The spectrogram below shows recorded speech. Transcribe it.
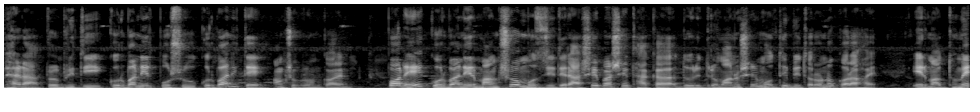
ভেড়া প্রভৃতি কোরবানির পশু কোরবানিতে অংশগ্রহণ করেন। পরে কোরবানির মাংস মসজিদের আশেপাশে থাকা দরিদ্র মানুষের মধ্যে বিতরণও করা হয়। এর মাধ্যমে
